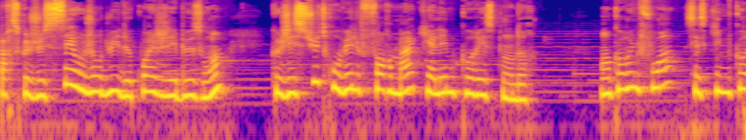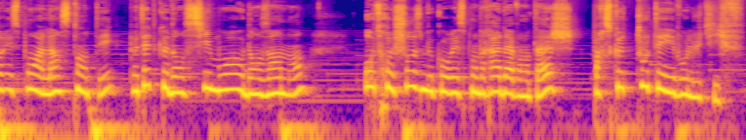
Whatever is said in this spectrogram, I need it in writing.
parce que je sais aujourd'hui de quoi j'ai besoin, que j'ai su trouver le format qui allait me correspondre. Encore une fois, c'est ce qui me correspond à l'instant T. Peut-être que dans six mois ou dans un an, autre chose me correspondra davantage parce que tout est évolutif.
